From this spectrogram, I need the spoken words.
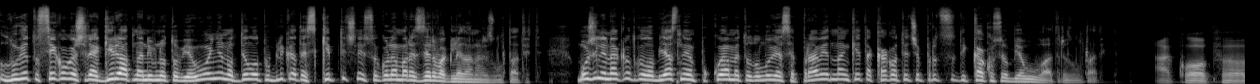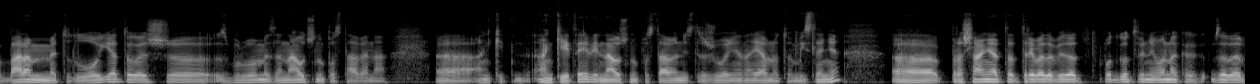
луѓето секогаш реагираат на нивното објавување, но дел од публиката е скептична и со голема резерва гледа на резултатите. Може ли накратко да објасниме по која методологија се прави една анкета, како тече процесот и како се објавуваат резултатите? Ако бараме методологија, тогаш зборуваме за научно поставена анкета или научно поставено истражување на јавното мислење. Прашањата треба да бидат подготвени онака за да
